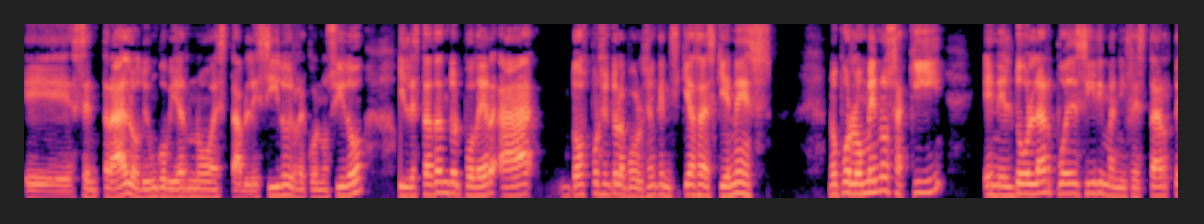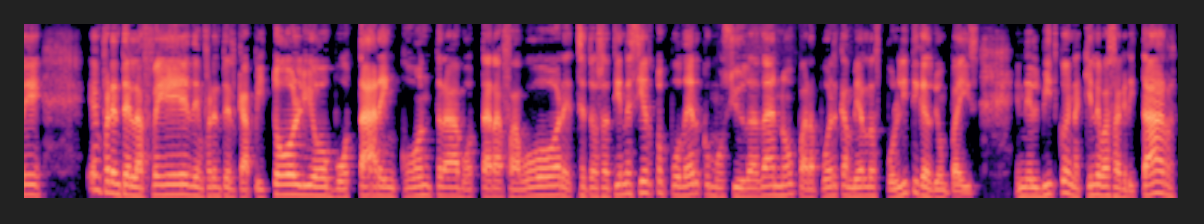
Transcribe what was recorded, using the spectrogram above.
eh, central o de un gobierno establecido y reconocido y le estás dando el poder a 2% de la población que ni siquiera sabes quién es, ¿no? Por lo menos aquí en el dólar puedes ir y manifestarte enfrente de la Fed, enfrente del Capitolio, votar en contra, votar a favor, etcétera. O sea, tienes cierto poder como ciudadano para poder cambiar las políticas de un país. En el Bitcoin, ¿a quién le vas a gritar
